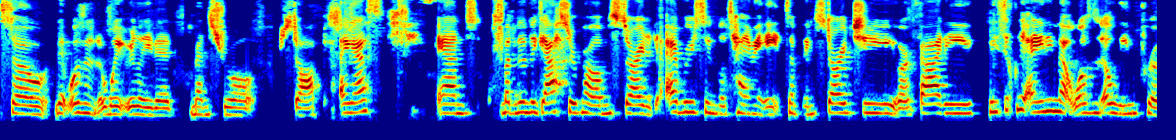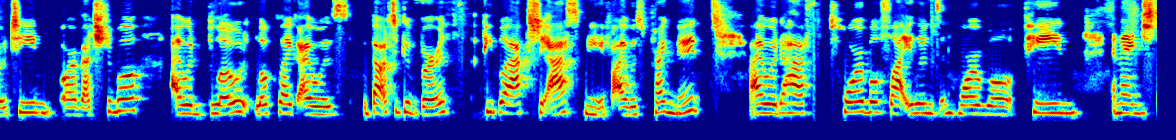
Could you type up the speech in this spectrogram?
So it wasn't a weight related menstrual stop, I guess. And but then the gastro problems started every single time I ate something starchy or fatty, basically anything that wasn't a lean protein or a vegetable. I would bloat, look like I was about to give birth. People actually asked me if I was pregnant. I would have horrible flatulence and horrible pain, and I just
